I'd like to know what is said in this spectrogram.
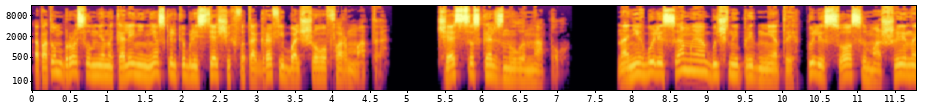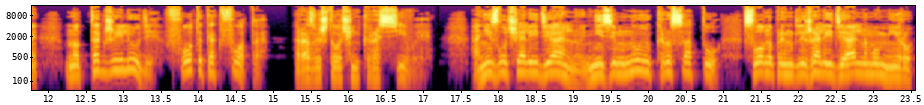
а потом бросил мне на колени несколько блестящих фотографий большого формата. Часть соскользнула на пол. На них были самые обычные предметы — пылесосы, машины, но также и люди, фото как фото, разве что очень красивые. Они излучали идеальную, неземную красоту, словно принадлежали идеальному миру,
